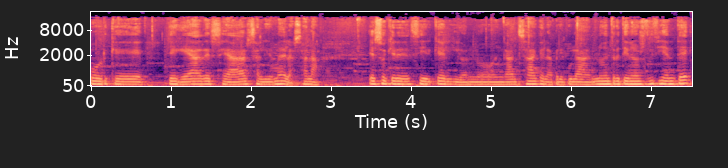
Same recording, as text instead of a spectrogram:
porque llegué a desear salirme de la sala. Eso quiere decir que el guion no engancha, que la película no entretiene lo suficiente,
